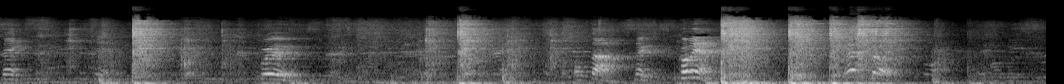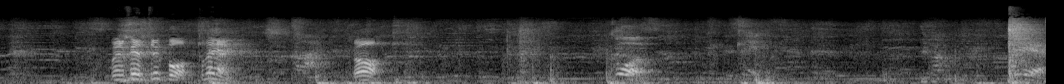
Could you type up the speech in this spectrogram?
Sex. Sju. Åtta. Snyggt. Kom igen. Let's go. Kom igen, fel. Tryck på. Kom igen nu. Bra. Två. Tre.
